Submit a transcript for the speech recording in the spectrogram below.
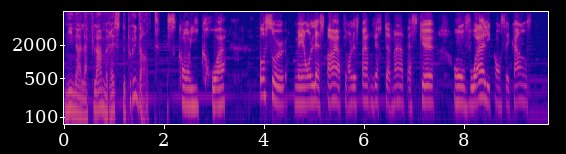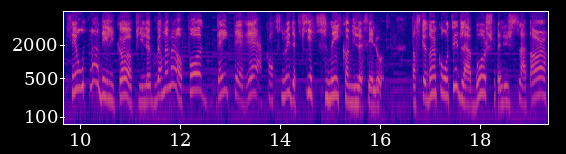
Nina Laflamme reste prudente. Est-ce qu'on y croit? Pas sûr, mais on l'espère, puis on l'espère vertement parce que on voit les conséquences. C'est hautement délicat, puis le gouvernement n'a pas d'intérêt à continuer de piétiner comme il le fait là. Parce que d'un côté de la bouche, le législateur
